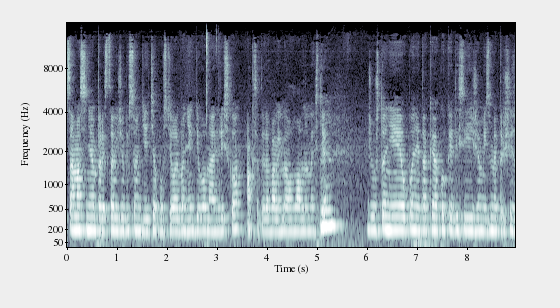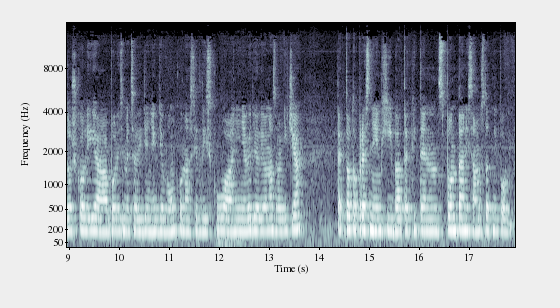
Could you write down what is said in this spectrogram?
sama si neviem predstaviť, že by som dieťa pustila iba niekde von na ihrisko, ak sa teda bavíme o hlavnom meste. Mm. Že už to nie je úplne také ako kedysi, že my sme prišli zo školy a boli sme celý deň niekde vonku na sídlisku a ani nevedeli o nás rodičia. Tak toto presne im chýba, taký ten spontánny samostatný pohyb.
